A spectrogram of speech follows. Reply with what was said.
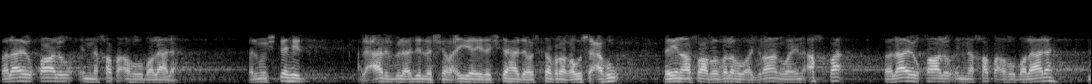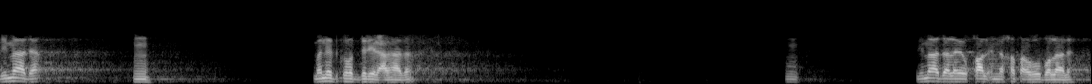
فلا يقال إن خطأه ضلالة. فالمجتهد العارف بالأدلة الشرعية إذا اجتهد واستفرغ وسعه فإن أصاب فله أجران وإن أخطأ فلا يقال إن خطأه ضلالة لماذا؟ من يذكر الدليل على هذا؟ لماذا لا يقال إن خطأه ضلالة؟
